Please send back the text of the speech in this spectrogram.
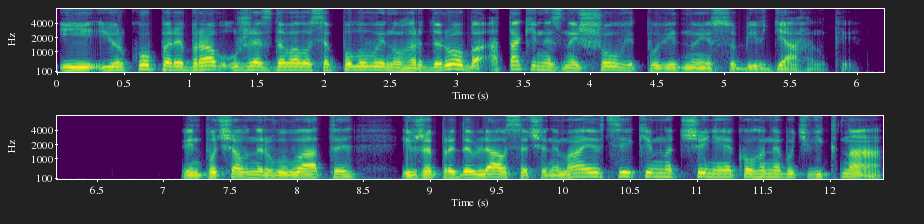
і Юрко перебрав уже, здавалося, половину гардероба, а так і не знайшов відповідної собі вдяганки. Він почав нервувати і вже придивлявся, чи немає в цій кімнатчині якого-небудь вікна,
